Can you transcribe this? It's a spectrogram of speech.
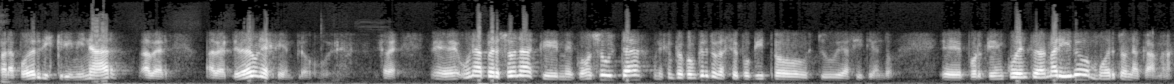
Para poder discriminar, a ver, a ver, te voy a dar un ejemplo. A ver, eh, una persona que me consulta, un ejemplo concreto que hace poquito estuve asistiendo, eh, porque encuentra al marido muerto en la cama,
